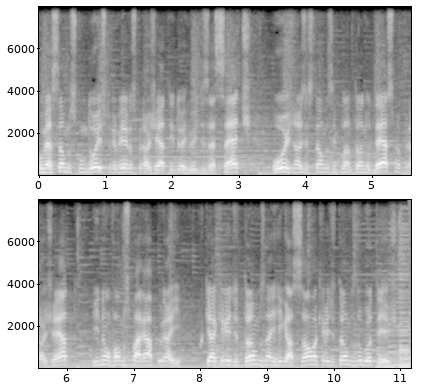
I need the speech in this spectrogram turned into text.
Começamos com dois primeiros projetos em 2017, hoje nós estamos implantando o décimo projeto e não vamos parar por aí, porque acreditamos na irrigação, acreditamos no gotejo.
